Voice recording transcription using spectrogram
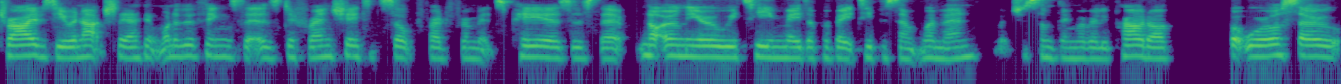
drives you. And actually, I think one of the things that has differentiated Silk Fred from its peers is that not only are we a team made up of 80% women, which is something we're really proud of, but we're also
